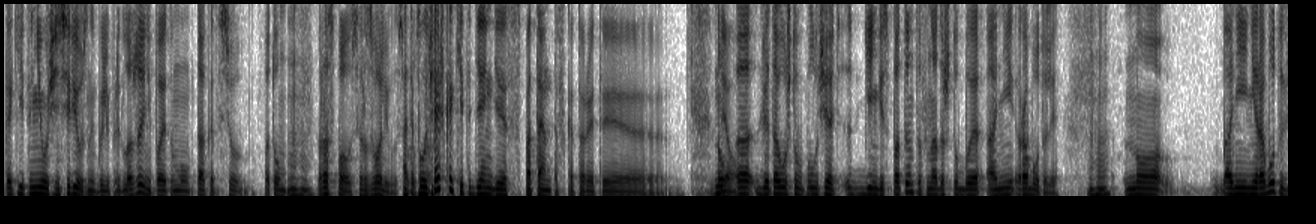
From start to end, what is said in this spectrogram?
какие-то не очень серьезные были предложения, поэтому так это все потом Мгм. распалось, развалилось. А ты просто. получаешь какие-то деньги с патентов, которые ты э, Ну, сделал? э, для того, чтобы получать деньги с патентов, надо, чтобы они работали. Мгм. но они не работают.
